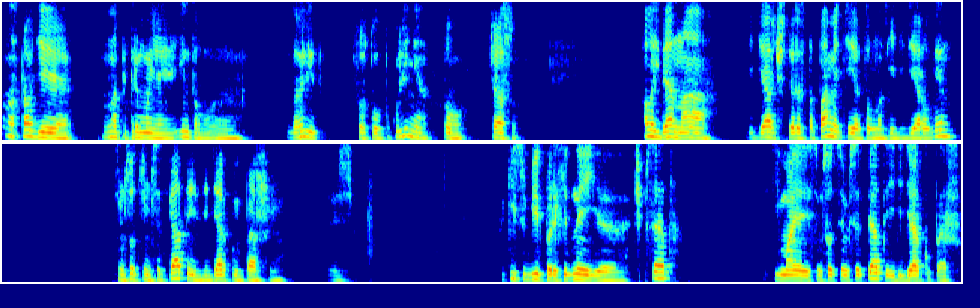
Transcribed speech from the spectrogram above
Ну, насправді вона підтримує Intel е, взагалі шостого покоління того часу. Але йде на DDR 400 пам'яті, то в нас є DDR1, 775 з DDR першою. Тобто такий собі перехідний е, чіпсет, який має 775 і DDR-ку першу.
